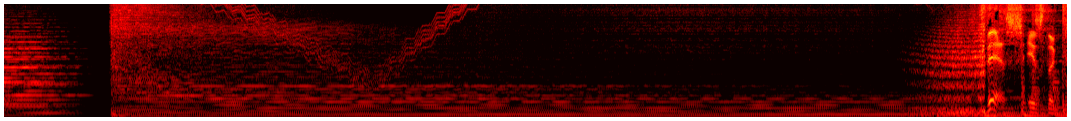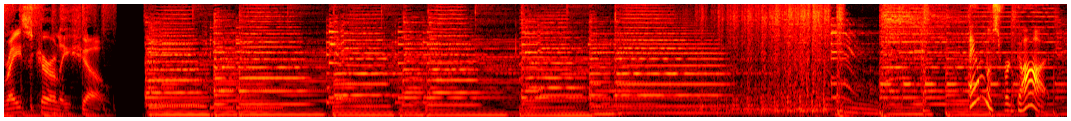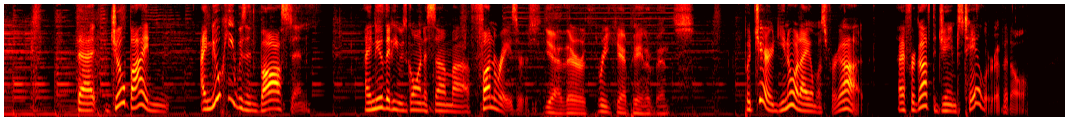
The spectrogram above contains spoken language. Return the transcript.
This is The Grace Curley Show. I almost forgot that Joe Biden, I knew he was in Boston. I knew that he was going to some uh, fundraisers. Yeah, there are three campaign events. But Jared, you know what I almost forgot? I forgot the James Taylor of it all.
